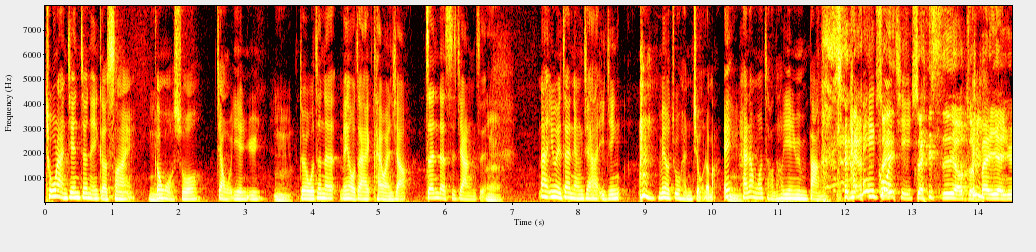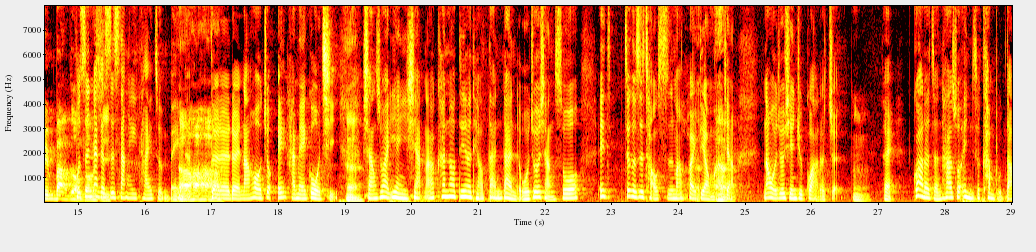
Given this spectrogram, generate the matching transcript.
突然间真的一个 sign 跟我说叫我验孕。嗯，对我真的没有在开玩笑，真的是这样子。嗯。那因为在娘家已经 没有住很久了嘛，哎，还让我找到验孕棒，还没过期，随时有准备验孕棒。不是那个是上一胎准备的，对对对，然后就哎还没过期，想出来验一下，然后看到第二条淡淡的，我就想说，哎，这个是潮湿嘛？坏掉嘛？这样，然后我就先去挂了诊，嗯，对，挂了诊，他说，哎，你这看不到，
